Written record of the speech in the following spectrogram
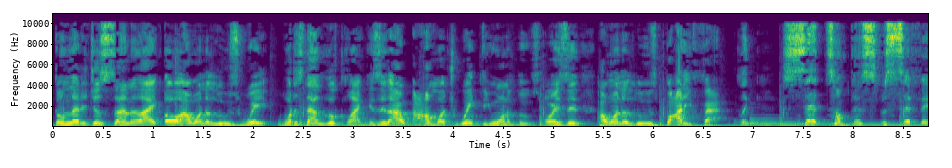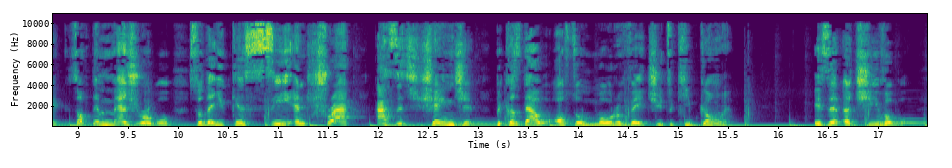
Don't let it just sound like, oh, I want to lose weight. What does that look like? Is it how much weight do you want to lose? Or is it I want to lose body fat? Like set something specific, something measurable so that you can see and track as it's changing because that will also motivate you to keep going. Is it achievable?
